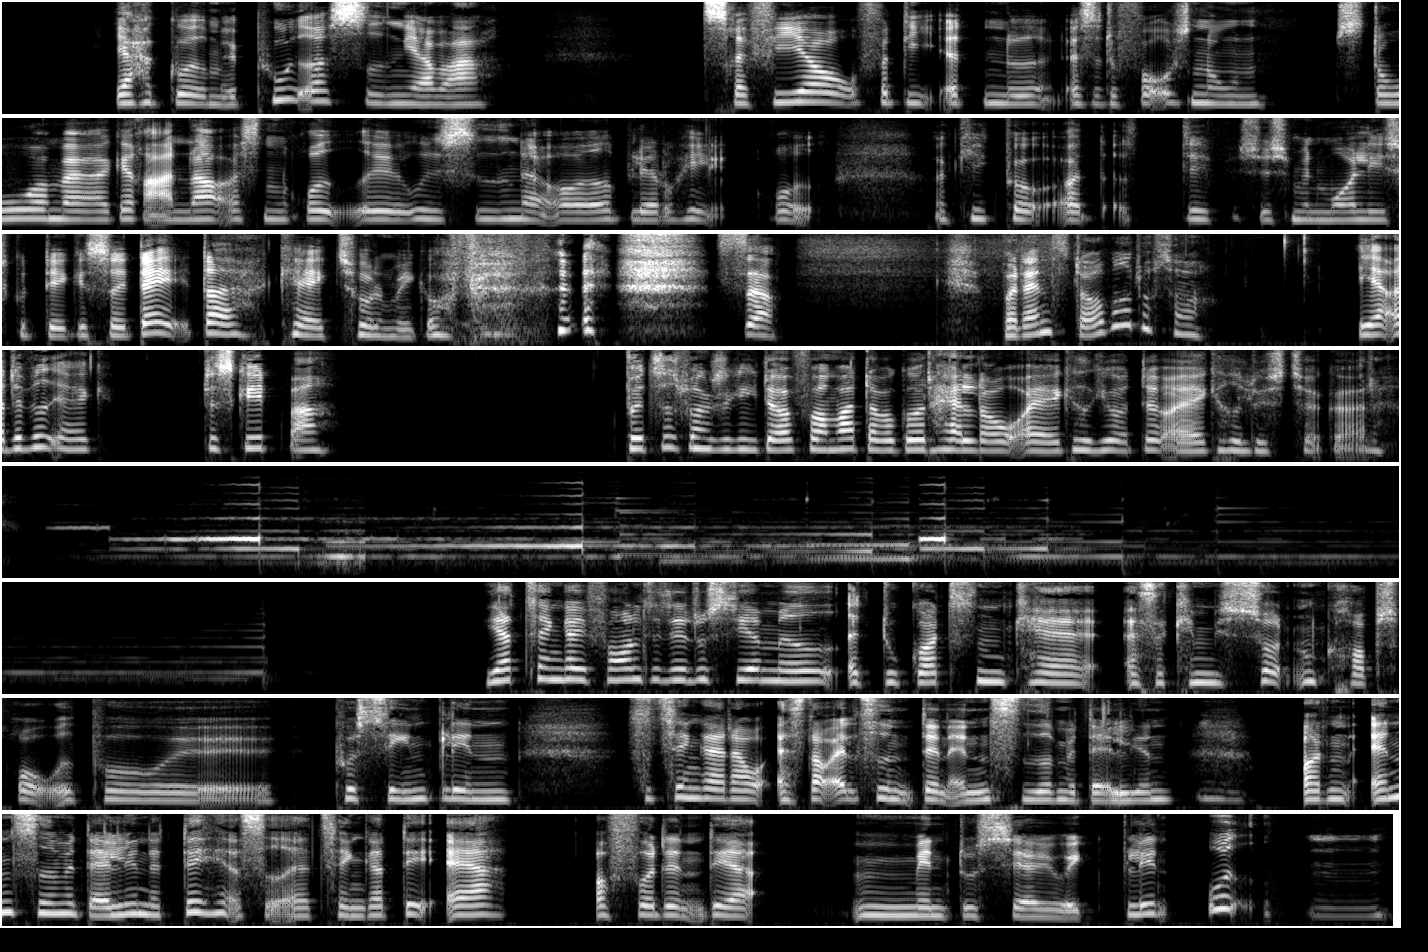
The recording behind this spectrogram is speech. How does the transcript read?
Jeg har gået med puder, siden jeg var 3-4 år, fordi at noget, altså, du får sådan nogle store mørke render, og sådan rød øh, ud i siden af øjet, bliver du helt rød at kigge på, og det synes min mor lige skulle dække. Så i dag, der kan jeg ikke tåle makeup. så. Hvordan stoppede du så? Ja, og det ved jeg ikke. Det skete bare. På et tidspunkt så gik det op for mig, at der var gået et halvt år, og jeg ikke havde gjort det, og jeg ikke havde lyst til at gøre det. Jeg tænker i forhold til det, du siger med, at du godt sådan kan, altså kan misunde kropssproget på, øh, på sceneblinden, så tænker jeg, at der, jo, altså, der er jo altid den anden side af medaljen. Mm. Og den anden side af medaljen af det her sidder jeg tænker, det er at få den der, men du ser jo ikke blind ud. Mm.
